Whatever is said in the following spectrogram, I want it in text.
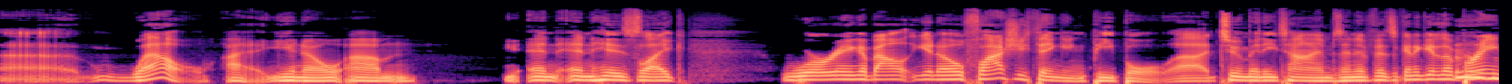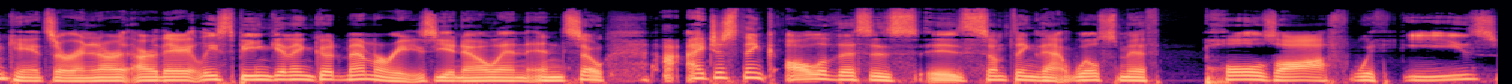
uh, well, I, you know, um, and and his like worrying about you know flashy thinging people uh, too many times, and if it's going to give them brain cancer, and are are they at least being given good memories, you know, and and so I, just think all of this is is something that Will Smith pulls off with ease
